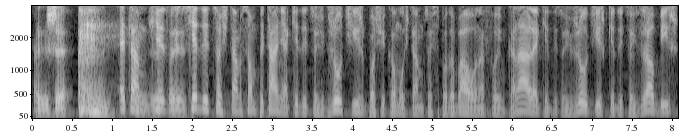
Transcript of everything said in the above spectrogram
Także. Etam, także kiedy, jest... kiedy coś tam są pytania, kiedy coś wrzucisz, bo się komuś tam coś spodobało na Twoim kanale, kiedy coś wrzucisz, kiedy coś zrobisz,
